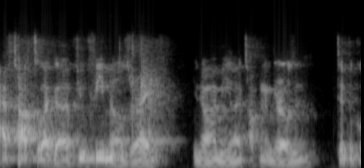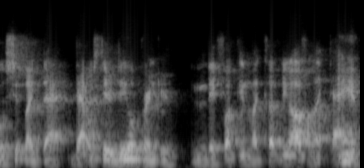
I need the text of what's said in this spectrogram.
I've talked to like a few females, right? You know, what I mean, like talking to girls and typical shit like that. That was their deal breaker, and they fucking like cut me off. I'm like, damn,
